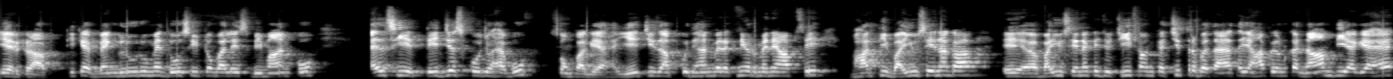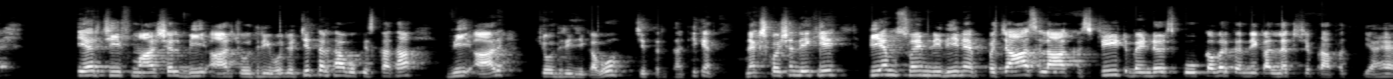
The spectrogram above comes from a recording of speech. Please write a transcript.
एयरक्राफ्ट ठीक है, बेंगलुरु में दो सीटों वाले इस विमान को एलसीए तेजस को जो है वो सौंपा गया है। ये चीज़ आपको ध्यान में रखनी है और मैंने आपसे भारतीय वायुसेना का वायुसेना के जो चीफ है, उनका चित्र बताया था। यहाँ पे उनका नाम दिया गया है air chief marshal B R Chaudhari. वो जो चित्र था, वो किसका था? वी आर चौधरी जी का वो चित्र था, ठीक है? नेक्स्ट क्वेश्चन देखिए। पीएम स्वयं निधि ने 50 लाख स्ट्रीट वेंडर्स को कवर करने का लक्ष्य प्राप्त किया है।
